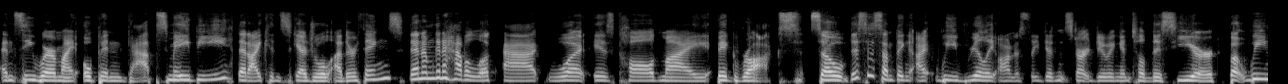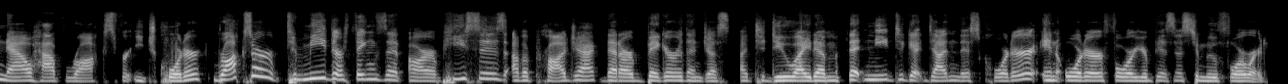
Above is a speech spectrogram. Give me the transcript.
and see where my open gaps may be that I can schedule other things. Then I'm going to have a look at what is called my big rocks. So this is something I we really honestly didn't start doing until this year, but we now have rocks for each quarter. Rocks are to me they're things that are pieces of a project that are bigger than just a to-do item that need to get done this quarter in order for your business to move forward.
